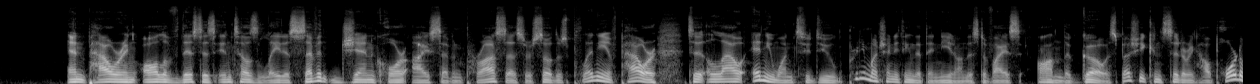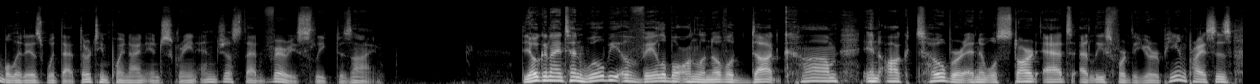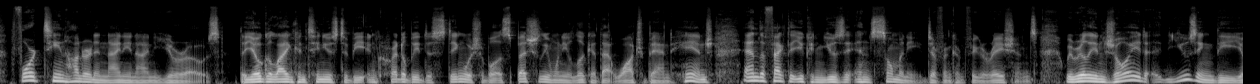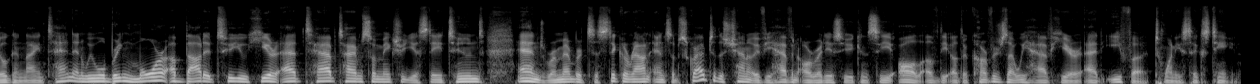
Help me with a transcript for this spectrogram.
And powering all of this is Intel's latest 7th gen Core i7 processor, so there's plenty of power to allow anyone to do pretty much anything that they need on this device on the go, especially considering how portable it is with that 13.9 inch screen and just that very sleek design. The Yoga 910 will be available on Lenovo.com in October and it will start at, at least for the European prices, 1499 euros. The Yoga line continues to be incredibly distinguishable, especially when you look at that watch band hinge and the fact that you can use it in so many different configurations. We really enjoyed using the Yoga 910 and we will bring more about it to you here at Tab Time, so make sure you stay tuned and remember to stick around and subscribe to this channel if you haven't already so you can see all of the other coverage that we have here at IFA 2016.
